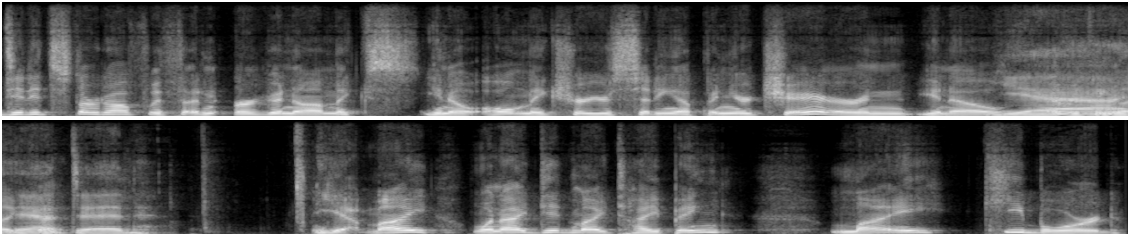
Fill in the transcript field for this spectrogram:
did it start off with an ergonomics, you know, oh, make sure you're sitting up in your chair and, you know, Yeah, everything like yeah, that? it did. Yeah, my, when I did my typing, my keyboard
